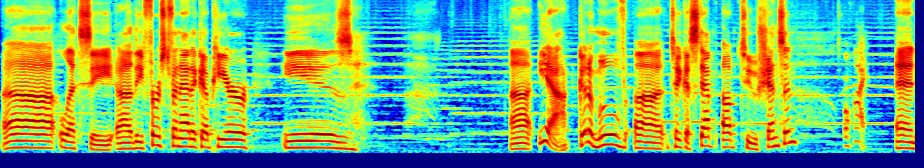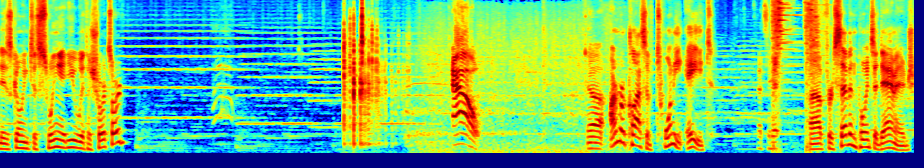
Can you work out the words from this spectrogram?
Uh, let's see. Uh, the first fanatic up here is. Uh, yeah, gonna move. Uh, take a step up to Shenson Oh, hi. and is going to swing at you with a short sword. Ow. Uh, armor class of 28. That's a hit. uh, for seven points of damage.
